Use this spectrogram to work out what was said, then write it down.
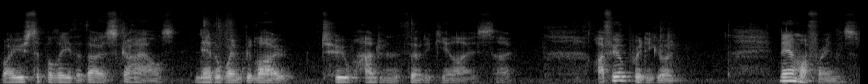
where I used to believe that those scales never went below 230 kilos. So I feel pretty good. Now, my friends,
